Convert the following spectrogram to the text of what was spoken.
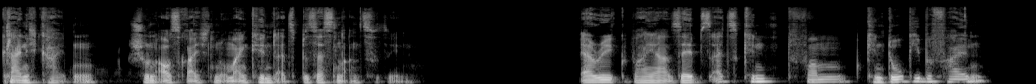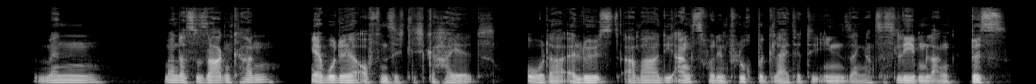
Kleinigkeiten schon ausreichen, um ein Kind als besessen anzusehen. Eric war ja selbst als Kind vom Kindoki befallen, wenn man das so sagen kann. Er wurde ja offensichtlich geheilt oder erlöst, aber die Angst vor dem Fluch begleitete ihn sein ganzes Leben lang bis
